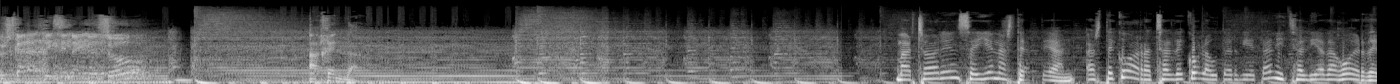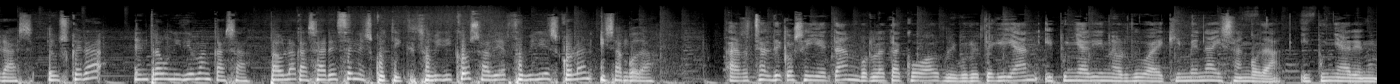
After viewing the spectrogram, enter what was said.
Euskaraz bizi nahi duzu? Agenda. Martxoaren zeien asteartean, asteko arratsaldeko lauterdietan itzaldia dago erderaz. Euskara entra un idioma en casa. Paula Casarezen eskutik, Zubiriko Xavier Zubiri eskolan izango da. Arratxaldeko zeietan burlatako aur liburutegian ipuñarin ordua ekimena izango da. Ipuñaren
